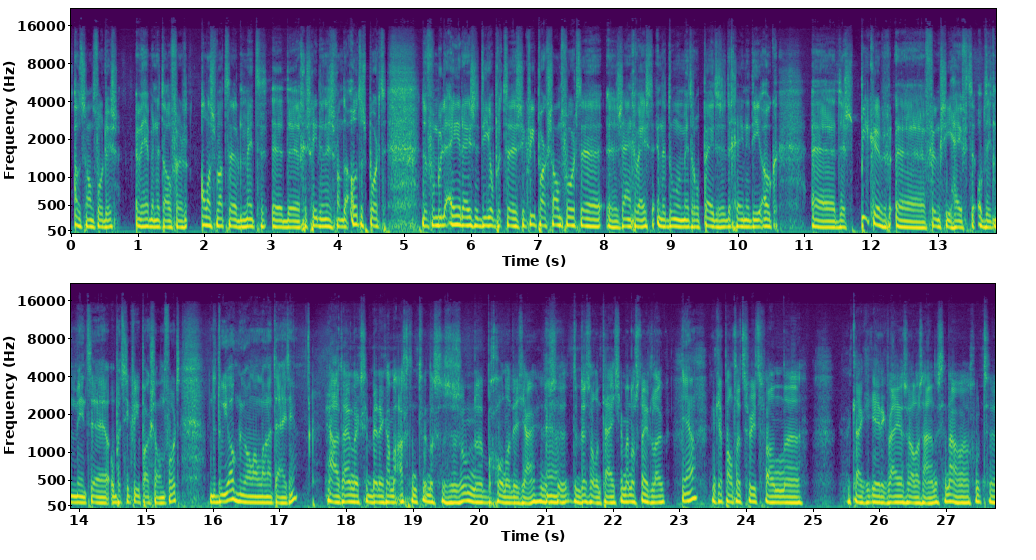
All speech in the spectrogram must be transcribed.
Oud-Zandvoort dus. We hebben het over alles wat er met eh, de geschiedenis van de autosport... de Formule 1 races die op het eh, circuitpark Zandvoort eh, eh, zijn geweest. En dat doen we met Rob Petersen, degene die ook eh, de speakerfunctie heeft... op dit moment eh, op het circuitpark Zandvoort. Dat doe je ook nu al een lange tijd, hè? Ja, uiteindelijk ben ik aan mijn 28e seizoen eh, begonnen dit jaar. Dus Ja. eh, het is best wel een tijdje, maar nog steeds leuk. Ja? Ik heb altijd zoiets van... eh, dan kijk ik Erik Weijers wel eens aan. Dus nou eh, goed, eh,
